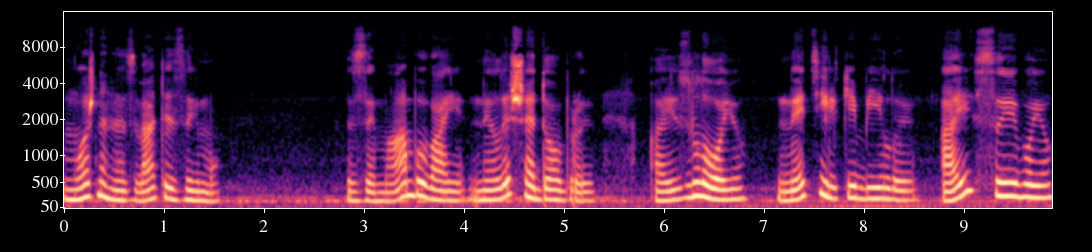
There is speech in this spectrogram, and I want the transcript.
можна назвати зиму? Зима буває не лише доброю, а й злою, не тільки білою, а й сивою.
